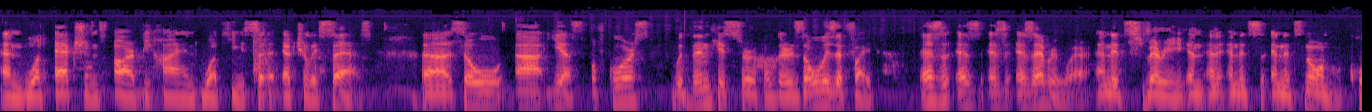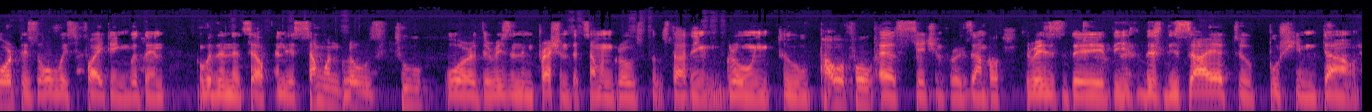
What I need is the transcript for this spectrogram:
and what actions are behind what he sa- actually says. Uh, so uh, yes, of course, within his circle, there is always a fight, as as as, as everywhere, and it's very and, and, and it's and it's normal. Court is always fighting within within itself, and if someone grows too, or there is an impression that someone grows to starting growing too powerful, as Sechin, for example, there is the, the this desire to push him down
